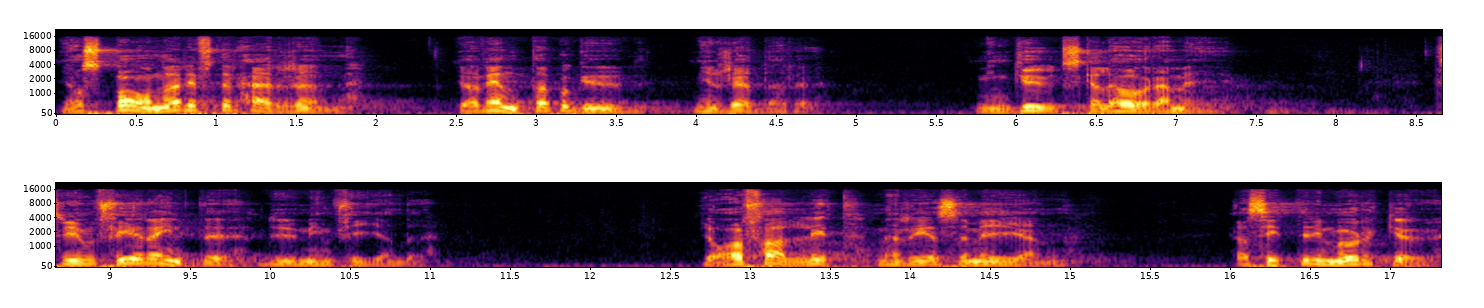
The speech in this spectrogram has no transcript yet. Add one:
Jag spanar efter Herren, jag väntar på Gud, min räddare. Min Gud skall höra mig. Triumfera inte, du min fiende. Jag har fallit, men reser mig igen. Jag sitter i mörker,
